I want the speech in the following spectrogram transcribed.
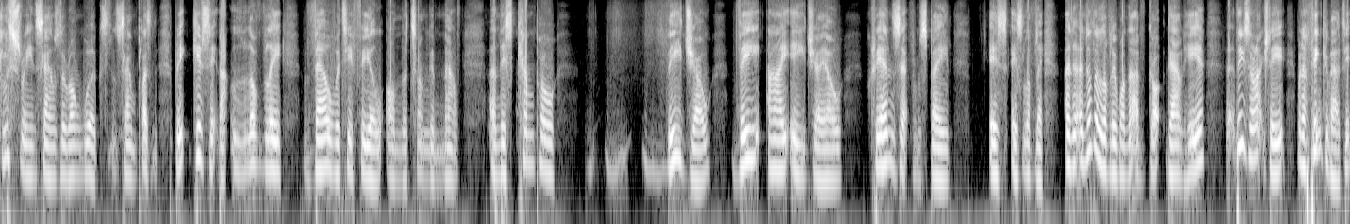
glycerine sounds the wrong word because it doesn't sound pleasant, but it gives it that lovely velvety feel on the tongue and mouth. And this Campo Viejo, V-I-E-J-O, Crianza from Spain, is is lovely. And another lovely one that I've got down here. These are actually, when I think about it,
